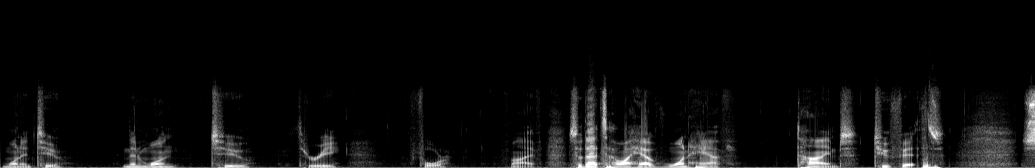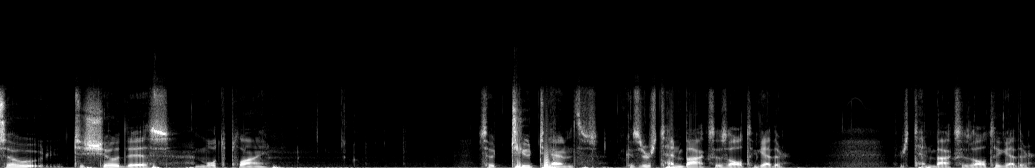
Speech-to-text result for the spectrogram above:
one and two, and then one, two, three, four, 5. So that's how I have 1 half times 2 fifths. So to show this, multiply. So 2 tenths, because there's 10 boxes all together. There's 10 boxes all together.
